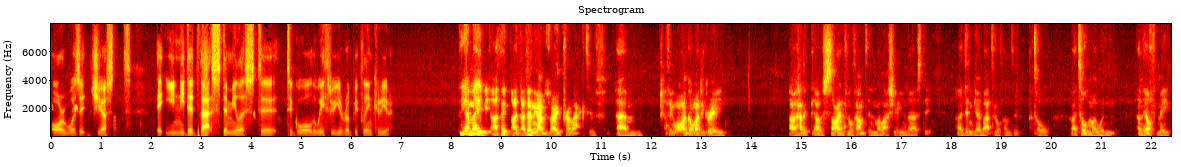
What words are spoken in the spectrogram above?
or was it just it, you needed that stimulus to to go all the way through your rugby playing career? Yeah, maybe. I think I, I don't think I was very proactive. Um, I think while I got my degree, I had a, I was signed for Northampton in my last year at university, and I didn't go back to Northampton at all. And I told them I wouldn't, and they offered me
